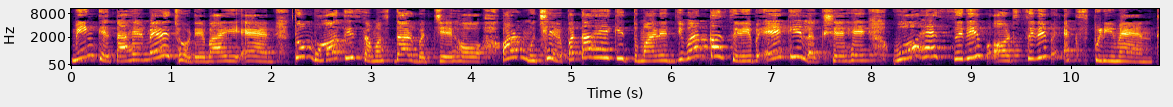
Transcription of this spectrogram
मिंग कहता है, मेरे छोटे भाई एन, तुम बहुत ही समझदार बच्चे हो और मुझे पता है कि तुम्हारे जीवन का सिर्फ़ एक ही लक्ष्य है, वो है सिर्फ़ और सिर्फ़ एक्सपेरिमेंट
